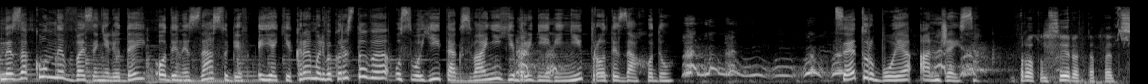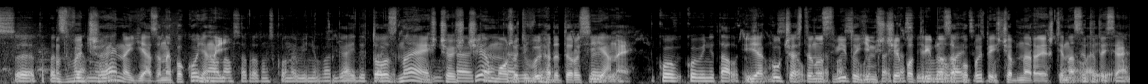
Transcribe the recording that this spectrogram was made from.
Незаконне ввезення людей один із засобів, які Кремль використовує у своїй так званій гібридній війні проти Заходу. Це турбує Анджейса. Звичайно, я занепокоєний. Хто знає, що ще можуть вигадати росіяни? Яку частину світу їм ще потрібно захопити, щоб нарешті насититися?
